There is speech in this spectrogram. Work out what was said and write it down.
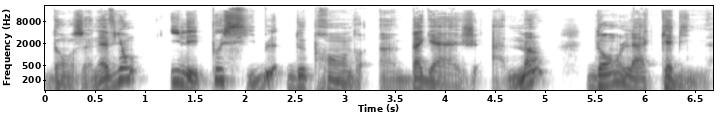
Dans un avion, il est possible de prendre un bagage à main dans la cabine.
